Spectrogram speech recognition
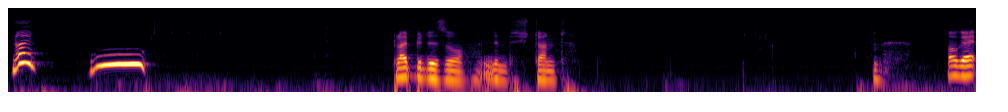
nein. Uh. Bleib bitte so in dem Stand. Okay.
